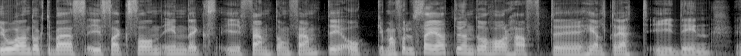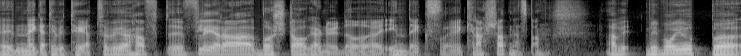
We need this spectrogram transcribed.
Johan Dr. Bass Isaksson, index i 1550 och man får väl säga att du ändå har haft eh, helt rätt i din eh, negativitet för vi har haft eh, flera börsdagar nu då index kraschat nästan. Ja, vi, vi, var ju uppe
